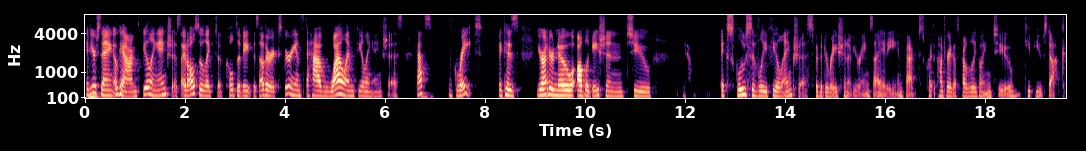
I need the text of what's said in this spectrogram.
If you're mm-hmm. saying, okay, I'm feeling anxious, I'd also like to cultivate this other experience to have while I'm feeling anxious. That's mm-hmm. great because you're under no obligation to you know exclusively feel anxious for the duration of your anxiety in fact quite the contrary that's probably going to keep you stuck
